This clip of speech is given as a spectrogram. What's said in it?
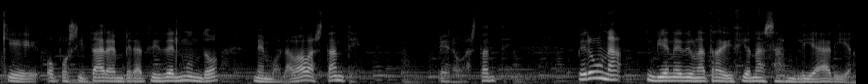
que opositar a Emperatriz del Mundo me molaba bastante pero bastante. Pero una viene de una tradición asamblearia,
